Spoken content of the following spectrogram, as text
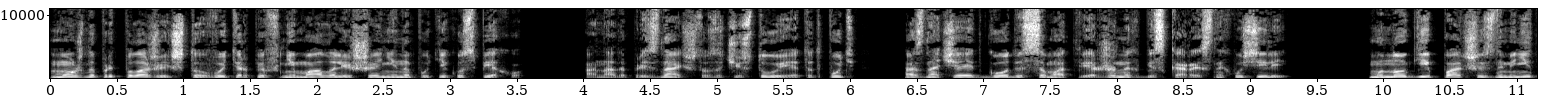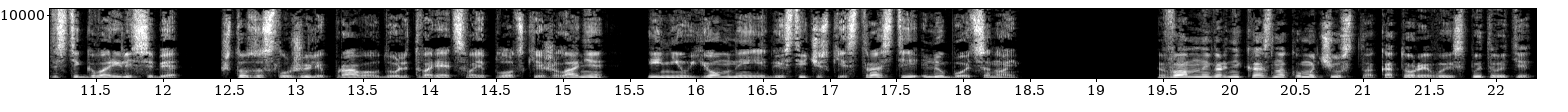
Можно предположить, что вытерпев немало лишений на пути к успеху, а надо признать, что зачастую этот путь означает годы самоотверженных бескорыстных усилий. Многие падшие знаменитости говорили себе, что заслужили право удовлетворять свои плотские желания и неуемные эгоистические страсти любой ценой. Вам наверняка знакомо чувство, которое вы испытываете,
